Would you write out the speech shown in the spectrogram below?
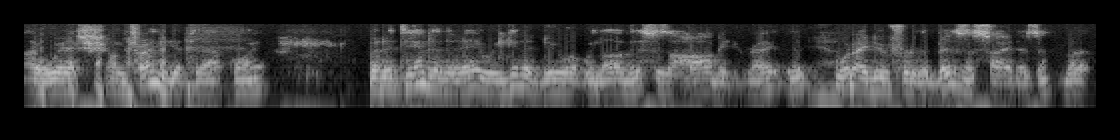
I wish. I'm trying to get to that point. But at the end of the day, we get to do what we love. This is a hobby, right? Yeah. What I do for the business side isn't, but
